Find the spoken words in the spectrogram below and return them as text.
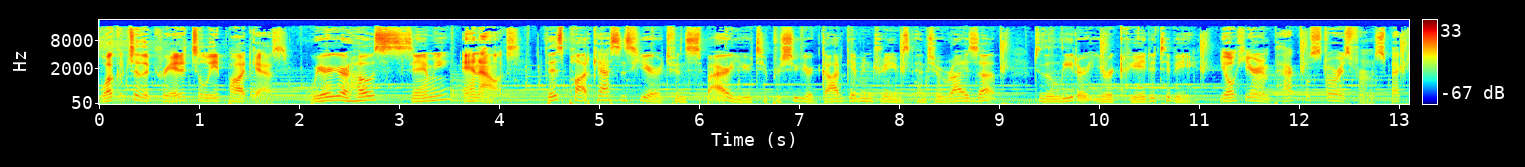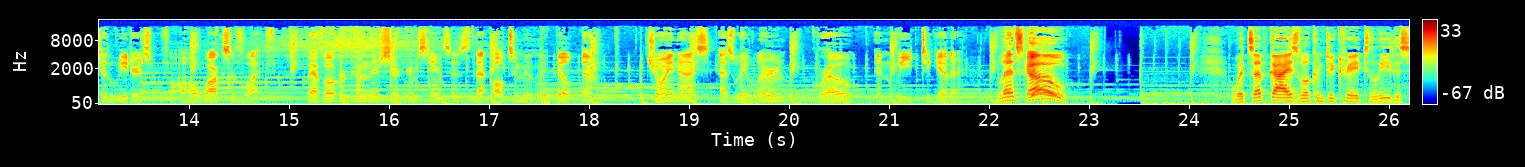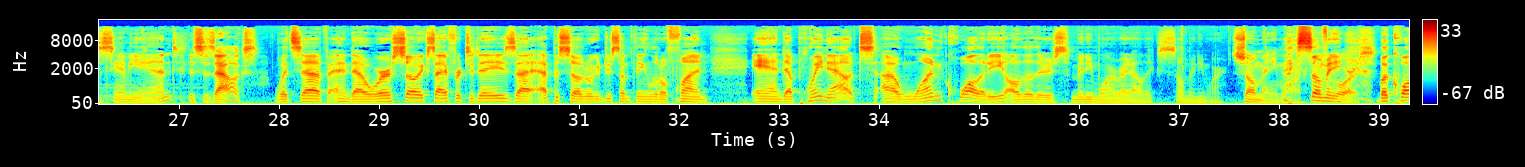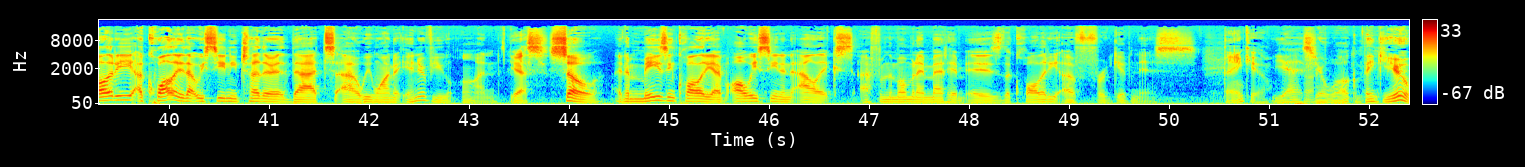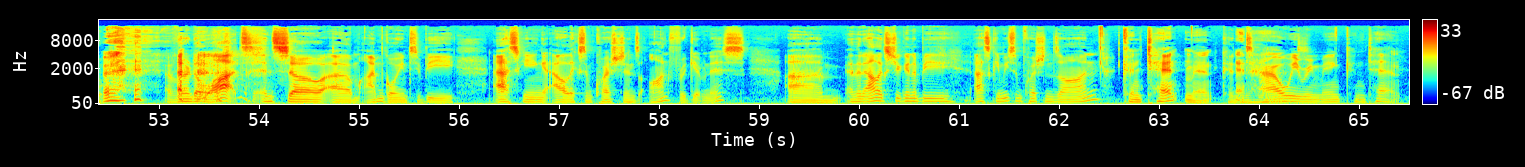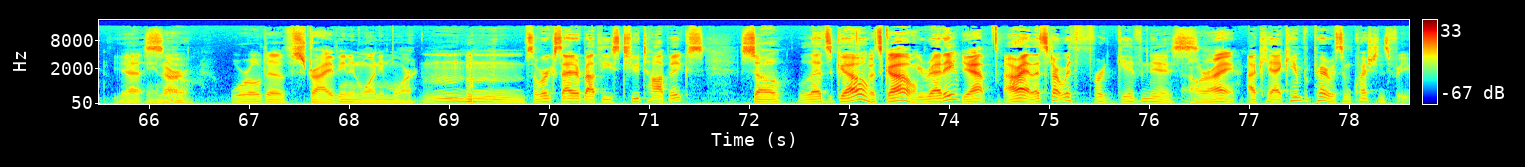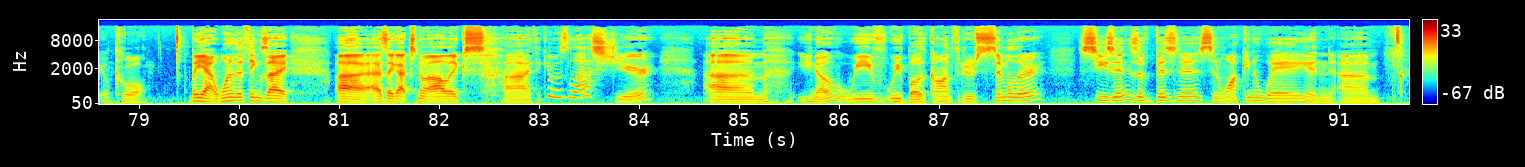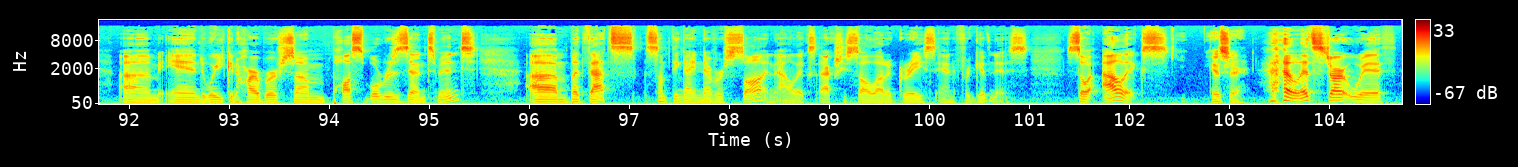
Welcome to the Created to Lead podcast. We're your hosts, Sammy. And Alex. This podcast is here to inspire you to pursue your God given dreams and to rise up to the leader you were created to be. You'll hear impactful stories from respected leaders of all walks of life who have overcome their circumstances that ultimately build them. Join us as we learn, grow, and lead together. Let's, go! What's up, guys? Welcome to Create to Lead. This is Sammy and This is Alex. what's up? And uh, we're so excited for today's uh, episode. We're going to do something a little fun and uh, point out uh, one quality, although there's many more, right, Alex? So many more. So many more. so of many. course. But quality, a quality that we see in each other that uh, we want to interview on. Yes. So, an amazing quality I've always seen in Alex uh, from the moment I met him is the quality of forgiveness. Thank you. Yes, you're welcome. Thank you. I've learned a lot. And so um, I'm going to be asking Alex some questions on forgiveness. Um, and then, Alex, you're going to be asking me some questions on. Contentment, and how we remain content Yes. in so- our world of striving and wanting more. Mhm. so, we're excited about these two topics. So, let's go. Let's go. You ready? Yep. All right, let's start with forgiveness. All right. Okay, I came prepared with some questions for you. Cool. But yeah, one of the things I, uh, as I got to know Alex, uh, I think it was last year. Um, you know, we've we've both gone through similar seasons of business and walking away, and um, um, and where you can harbor some possible resentment. Um, but that's something I never saw in Alex. I actually saw a lot of grace and forgiveness. So, Alex, Yes, sir. let's start with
